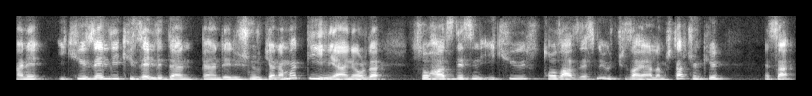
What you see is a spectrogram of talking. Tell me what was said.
Hani 250-250'den ben de düşünürken ama değil yani. Orada su haznesini 200, toz haznesini 300 ayarlamışlar. Çünkü mesela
